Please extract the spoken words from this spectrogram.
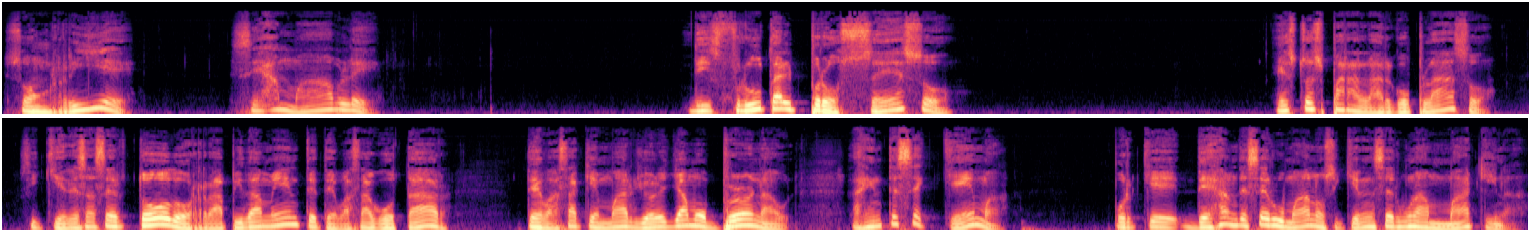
sonríe, sea amable, disfruta el proceso. Esto es para largo plazo. Si quieres hacer todo rápidamente, te vas a agotar te vas a quemar. Yo le llamo burnout. La gente se quema porque dejan de ser humanos y quieren ser una máquina.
